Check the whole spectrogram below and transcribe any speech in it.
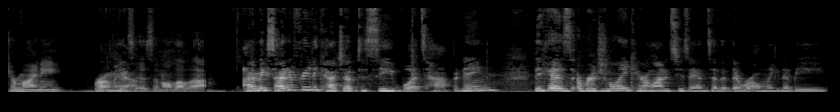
Hermione romances and all of that. I'm excited for you to catch up to see what's happening because originally Caroline and Susanne said that there were only going to be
